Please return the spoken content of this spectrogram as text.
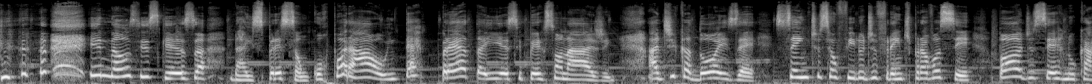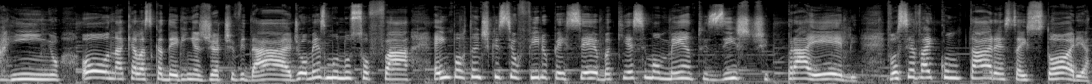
e não se esqueça da expressão corporal, interpreta aí esse personagem. A dica 2 é: sente seu filho de frente para você. Pode ser no carrinho ou naquelas cadeirinhas de atividade ou mesmo no sofá. É importante que seu filho perceba que esse momento existe para ele. Você vai contar essa história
